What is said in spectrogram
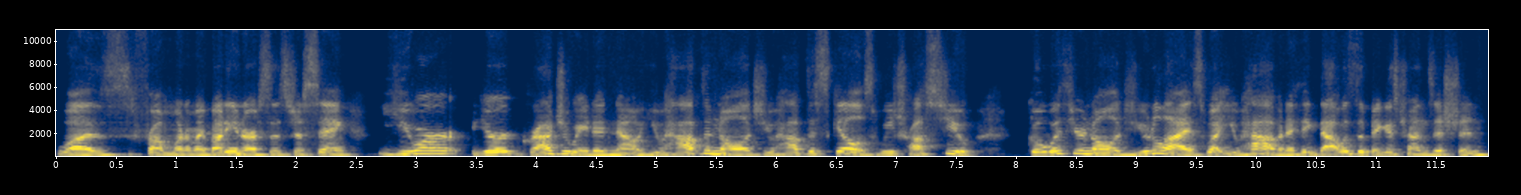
was from one of my buddy nurses just saying you are you're graduated now you have the knowledge you have the skills we trust you go with your knowledge utilize what you have and i think that was the biggest transition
